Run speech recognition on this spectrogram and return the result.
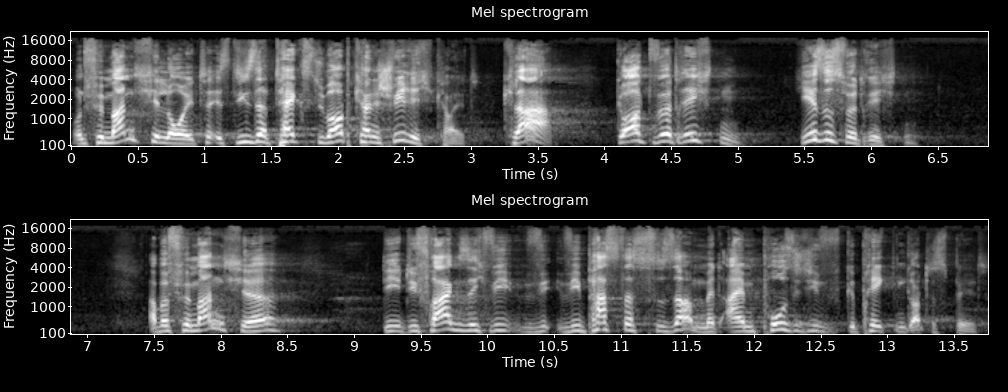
Und für manche Leute ist dieser Text überhaupt keine Schwierigkeit. Klar, Gott wird richten. Jesus wird richten. Aber für manche, die, die fragen sich, wie, wie, wie passt das zusammen mit einem positiv geprägten Gottesbild?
